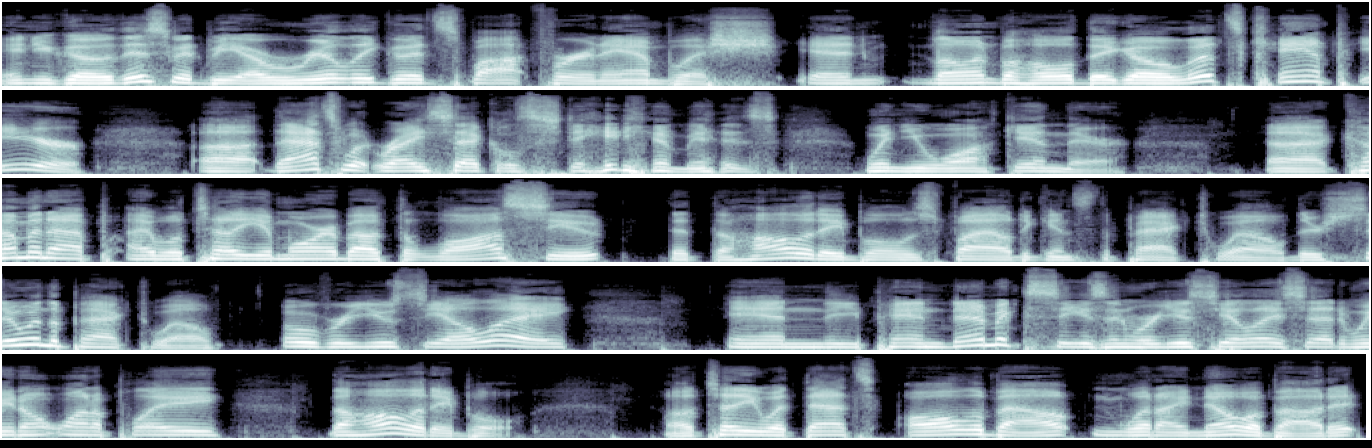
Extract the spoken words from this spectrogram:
and you go, this would be a really good spot for an ambush. And lo and behold, they go, let's camp here. Uh, that's what Rice Eccles Stadium is when you walk in there. Uh, coming up, I will tell you more about the lawsuit that the Holiday Bowl has filed against the Pac 12. They're suing the Pac 12 over UCLA and the pandemic season where UCLA said we don't want to play the Holiday Bowl. I'll tell you what that's all about and what I know about it.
